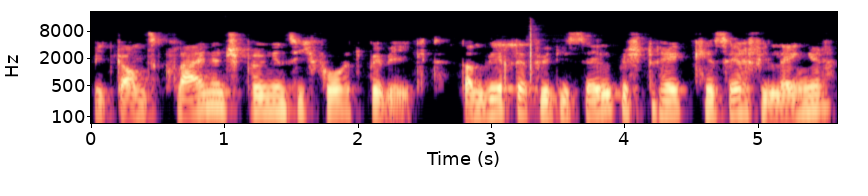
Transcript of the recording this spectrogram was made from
mit ganz kleinen Sprüngen sich fortbewegt, dann wird er für dieselbe Strecke sehr viel länger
